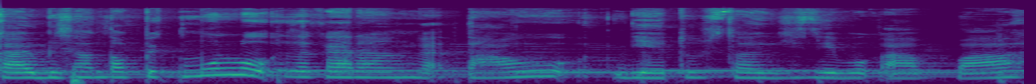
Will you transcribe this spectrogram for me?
kehabisan topik mulu sekarang nggak tahu dia tuh lagi sibuk apa.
